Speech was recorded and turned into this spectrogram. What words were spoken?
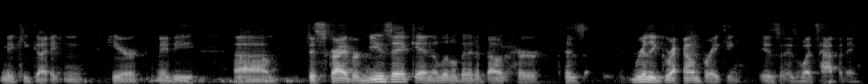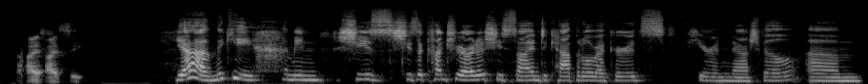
Mickey Guyton here. Maybe um, describe her music and a little bit about her because really groundbreaking is is what's happening. I, I see. Yeah, Mickey. I mean, she's she's a country artist. She's signed to Capitol Records here in Nashville. Um,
